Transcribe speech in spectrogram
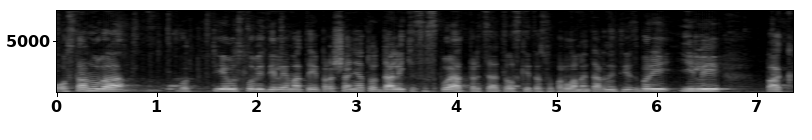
Останува во тие услови дилемата и прашањето дали ќе се спојат председателските со парламентарните избори или пак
